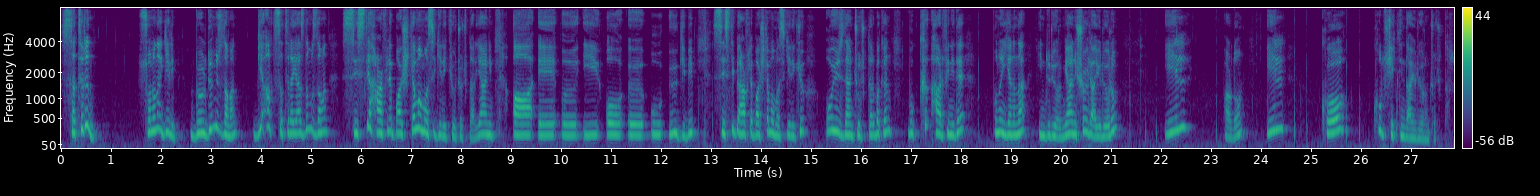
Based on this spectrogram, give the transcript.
satırın sonuna gelip böldüğümüz zaman bir alt satıra yazdığımız zaman sesli harfle başlamaması gerekiyor çocuklar. Yani A, E, I, O, Ö, U, Ü gibi sesli bir harfle başlamaması gerekiyor. O yüzden çocuklar bakın bu K harfini de bunun yanına indiriyorum. Yani şöyle ayırıyorum. İl, pardon, il, ko, kul şeklinde ayırıyorum çocuklar.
